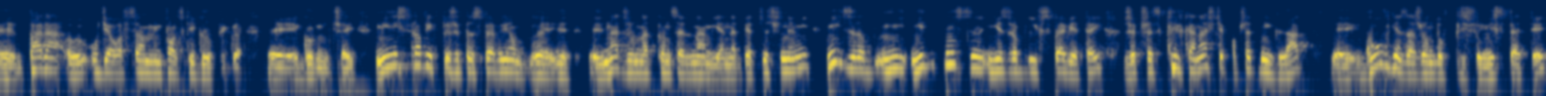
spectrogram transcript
y, para udziałowcami Polskiej Grupy Górniczej. Ministrowie, którzy sprawują nadzór nad koncernami energetycznymi, nic, nic nie zrobili w sprawie tej, że przez kilkanaście poprzednich lat, e, głównie zarządów PiSu niestety,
